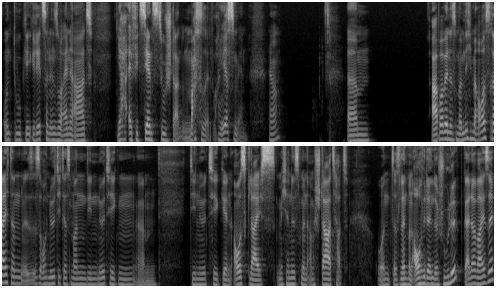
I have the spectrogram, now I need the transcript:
und du gerätst dann in so eine Art, ja, Effizienzzustand und machst es einfach, yes man, ja. Ähm, aber wenn es mal nicht mehr ausreicht, dann ist es auch nötig, dass man die nötigen ähm, die nötigen Ausgleichsmechanismen am Start hat. Und das lernt man auch wieder in der Schule, geilerweise.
